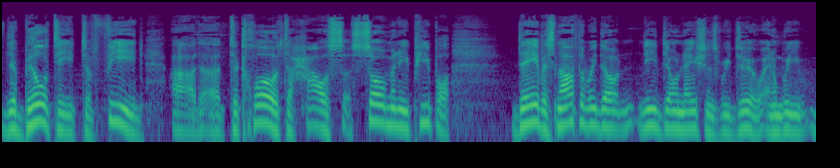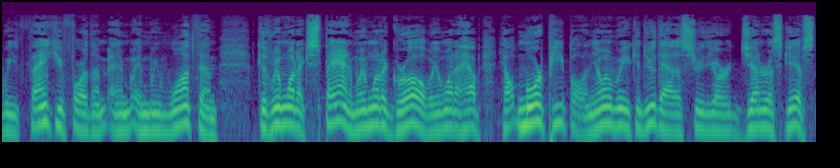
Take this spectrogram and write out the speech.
the ability to feed, uh, to, to clothe, to house so many people. Dave, it's not that we don't need donations, we do, and we, we thank you for them, and, and we want them because we want to expand, we want to grow, we want to have help more people, and the only way you can do that is through your generous gifts.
